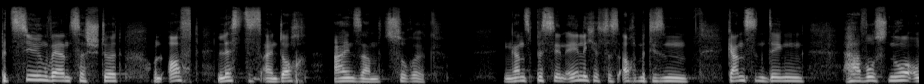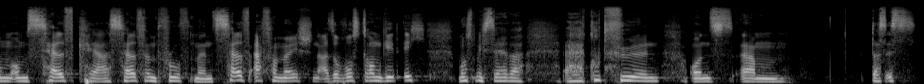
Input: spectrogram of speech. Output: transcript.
Beziehungen werden zerstört und oft lässt es einen doch einsam zurück. Ein ganz bisschen ähnlich ist es auch mit diesen ganzen Dingen, wo es nur um, um Self-Care, Self-Improvement, Self-Affirmation, also wo es darum geht, ich muss mich selber äh, gut fühlen und ähm, das ist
